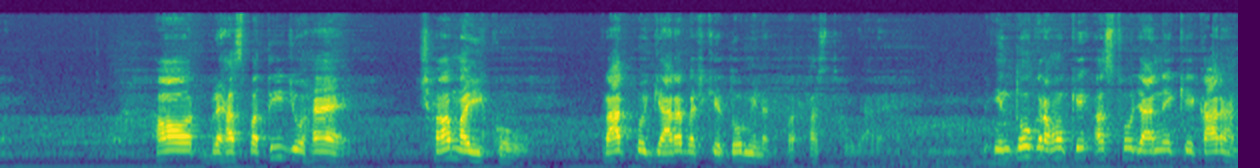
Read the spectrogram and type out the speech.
पर। और बृहस्पति जो है छ मई को रात को ग्यारह बज के दो मिनट पर अस्त हो जा रहे हैं। इन दो ग्रहों के अस्त हो जाने के कारण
